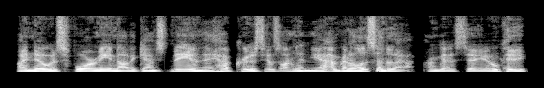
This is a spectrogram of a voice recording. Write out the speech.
I know is for me and not against me, and they have criticism, then yeah, I'm going to listen to that. I'm going to say, okay,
